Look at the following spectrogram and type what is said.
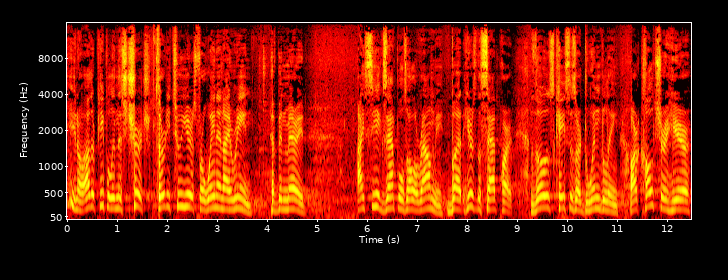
you know, other people in this church, 32 years for Wayne and Irene, have been married. I see examples all around me, but here's the sad part. Those cases are dwindling. Our culture here,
